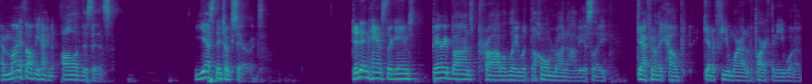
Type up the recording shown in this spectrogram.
And my thought behind all of this is yes, they took steroids. Did it enhance their games? Barry Bonds probably with the home run, obviously, definitely helped get a few more out of the park than he would have.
